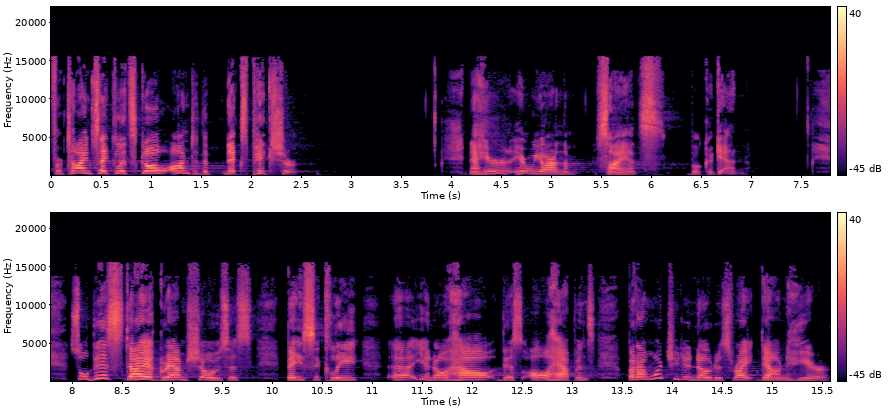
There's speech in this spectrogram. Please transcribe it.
for time's sake, let's go on to the next picture. Now, here, here we are in the science book again. So, this diagram shows us basically, uh, you know, how this all happens. But I want you to notice right down here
